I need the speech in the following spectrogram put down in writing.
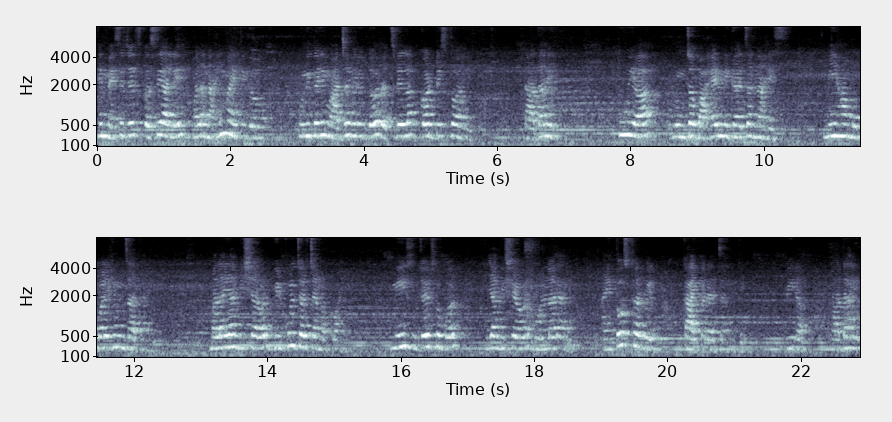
हे मेसेजेस कसे आले? मला नाही माहिती ग. कुणीतरी माझ्या विरुद्ध रचलेला कट दिसतो आहे. दादा तू या रूमच्या बाहेर निघायचा नाहीस. मी हा मोबाईल घेऊन जात आहे. मला या विषयावर बिलकुल चर्चा नको आहे. मी सुजयसोबत या विषयावर बोलणार आहे आणि तोच ठरवेल काय करायचं आहे ते. वीरा दादा आहे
